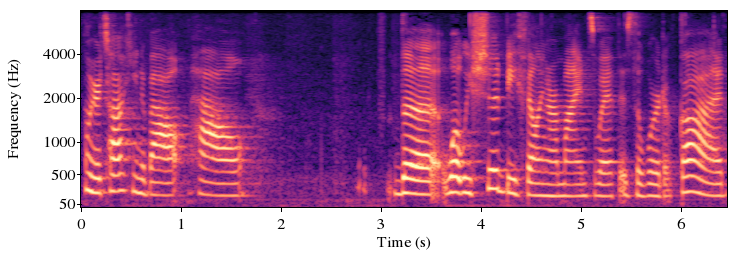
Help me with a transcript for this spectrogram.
when you're talking about how the what we should be filling our minds with is the word of God,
